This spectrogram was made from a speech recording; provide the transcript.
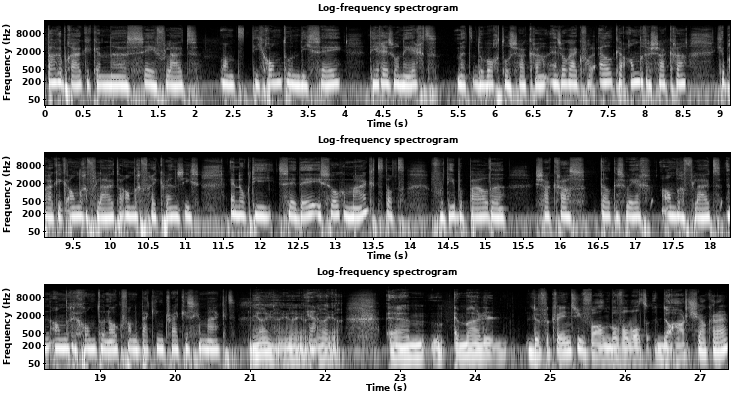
dan gebruik ik een uh, C-fluit. Want die grondtoon, die C, die resoneert met de wortelchakra. En zo ga ik voor elke andere chakra gebruik ik andere fluiten, andere frequenties. En ook die CD is zo gemaakt dat voor die bepaalde chakras telkens weer andere fluit en andere grondtoon ook van de backing track is gemaakt. Ja, ja, ja, ja. ja. ja, ehm, en maar de frequentie van bijvoorbeeld de hartchakra.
